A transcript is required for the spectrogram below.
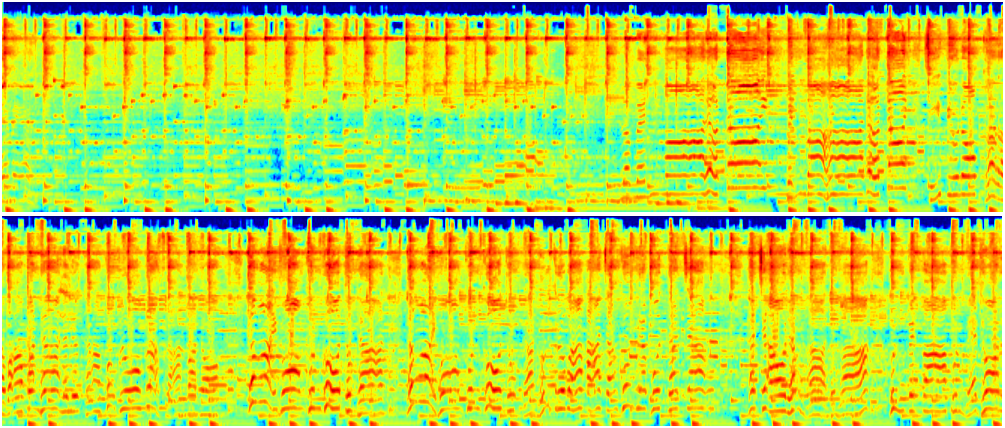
นะแม่ละเม็นมาเดิดได้เป็นมาเดิดได้สีปิวดอมคาราวาวันเธอและเลือกขา เอาทั้งหาทั้งหาคุณเป็นฟ้าคุณแม่ธร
